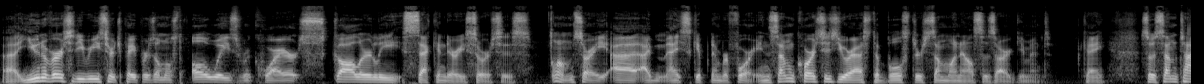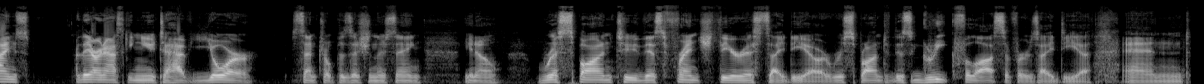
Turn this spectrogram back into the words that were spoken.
Uh, university research papers almost always require scholarly secondary sources. Oh, I'm sorry. Uh, I, I skipped number four. In some courses, you are asked to bolster someone else's argument. Okay. So sometimes they aren't asking you to have your central position. They're saying, you know, respond to this French theorist's idea or respond to this Greek philosopher's idea. And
